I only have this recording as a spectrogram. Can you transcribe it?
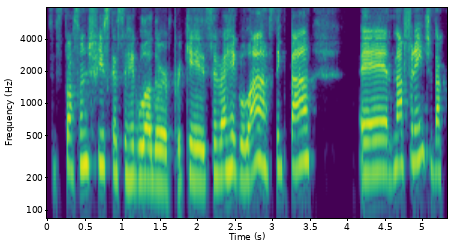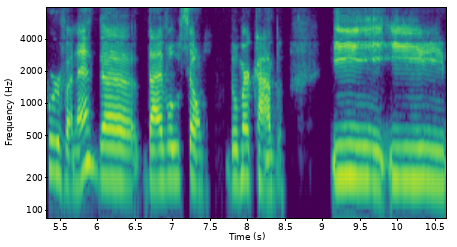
situação difícil que é ser regulador, porque você vai regular, você tem que estar tá, é, na frente da curva, né? Da, da evolução do mercado. E,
